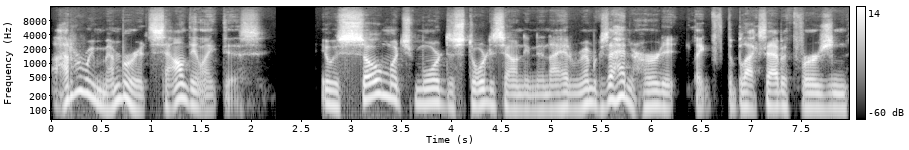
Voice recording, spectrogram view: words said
I don't remember it sounding like this. It was so much more distorted sounding than I had remembered because I hadn't heard it like the Black Sabbath version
